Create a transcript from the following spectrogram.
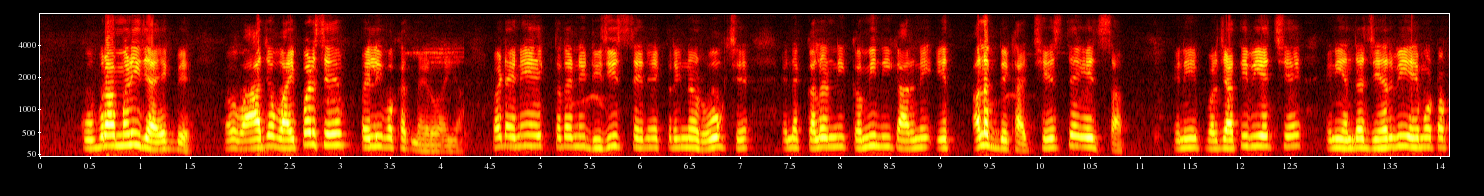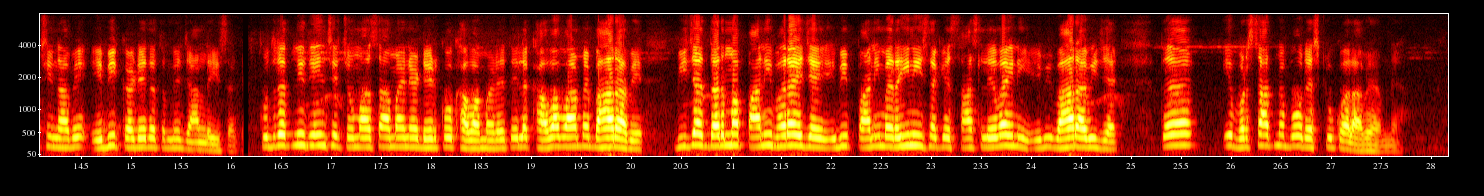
કોબરા મળી જાય એક બે. આ જે વાઇપર છે, પહેલી વખત મેળો અહીંયા. બટ એને એક તરહની ડિઝીઝ છે, એને એક તરહનો રોગ છે, એને કલરની કમીની કારણે એ અલગ દેખાય. છે જ તે એ જ સાપ. એની પ્રજાતિ બી એ જ છે, એની અંદર ઝેર બી હેમોટોક્સિન આવે, એ બી કઢે તો તમને જાન લઈ શકે. કુદરતની દેન છે, ચોમાસામાં એને ડેડકો ખાવા મળે, તો એટલે ખાવા વાળા બહાર આવે બીજા દરમાં પાણી ભરાઈ જાય, એ બી પાણીમાં રહી નહીં શકે, શ્વાસ લેવાય નહીં, એ બી બહાર આવી જાય. તો એ વરસાદમાં બહુ રેસ્ક્યુ કોલ આવે અમને.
